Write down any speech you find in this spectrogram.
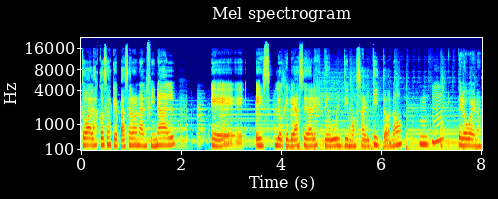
todas las cosas que pasaron al final eh, es lo que le hace dar este último saltito, ¿no? Pero bueno,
